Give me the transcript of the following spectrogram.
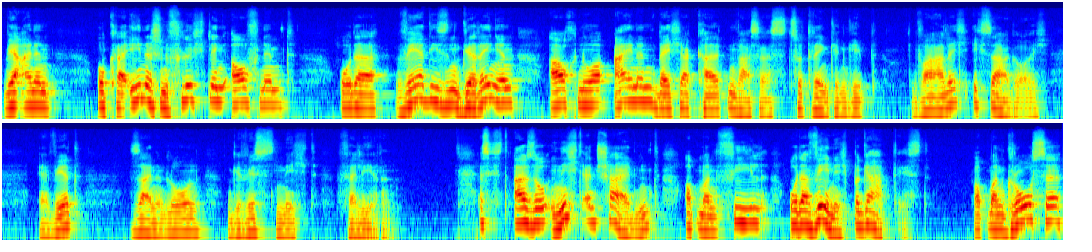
wer einen ukrainischen Flüchtling aufnimmt oder wer diesen Geringen auch nur einen Becher kalten Wassers zu trinken gibt, Wahrlich, ich sage euch, er wird seinen Lohn gewiss nicht verlieren. Es ist also nicht entscheidend, ob man viel oder wenig begabt ist, ob man große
